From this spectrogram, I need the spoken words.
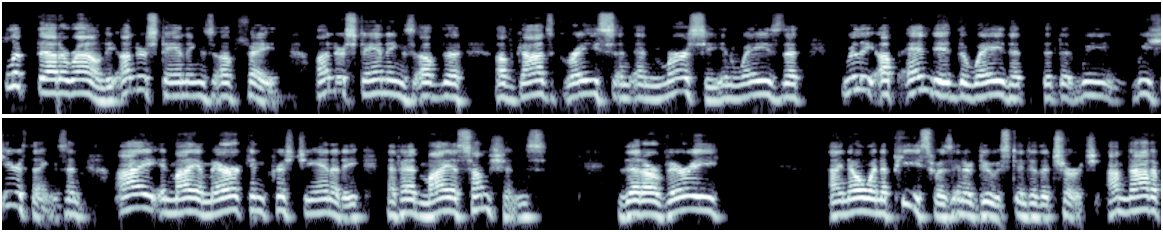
flipped that around the understandings of faith, understandings of the of God's grace and, and mercy in ways that really upended the way that, that that we we hear things. And I, in my American Christianity, have had my assumptions that are very I know when the peace was introduced into the church. I'm not a,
